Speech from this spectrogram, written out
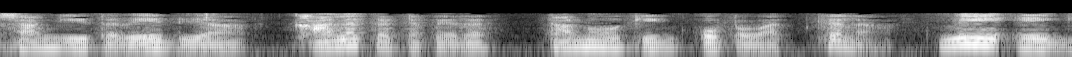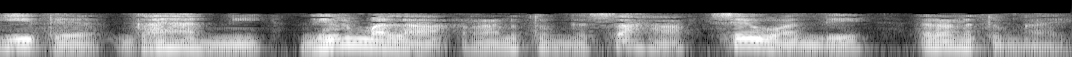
සංගීත වේදියා කලකට පෙර තනුවකින් උපවත් කළා මේ ඒ ගීතය ගයන්නේ නිර්මලා රණතුංග සහ සෙව්වන්දේ රණතුංගයි.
